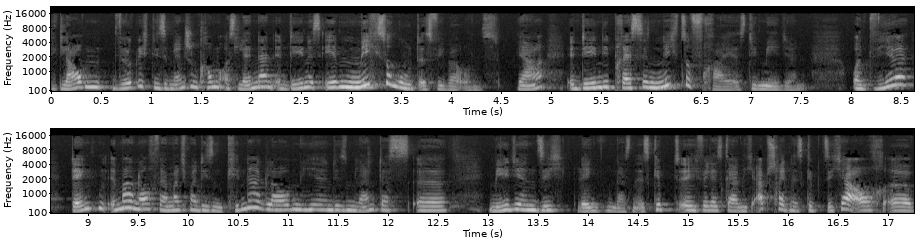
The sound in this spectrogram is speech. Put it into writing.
die glauben wirklich, diese Menschen kommen aus Ländern, in denen es eben nicht so gut ist wie bei uns, ja, in denen die Presse nicht so frei ist, die Medien. Und wir denken immer noch, wir haben manchmal diesen Kinderglauben hier in diesem Land, dass äh, Medien sich lenken lassen. Es gibt, ich will das gar nicht abschrecken, es gibt sicher auch äh,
